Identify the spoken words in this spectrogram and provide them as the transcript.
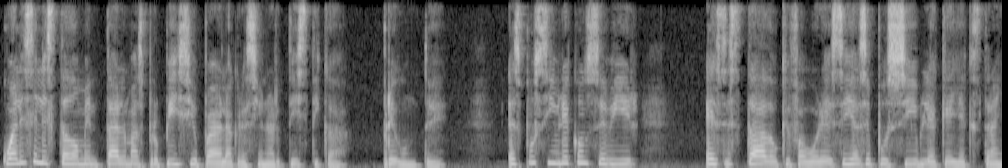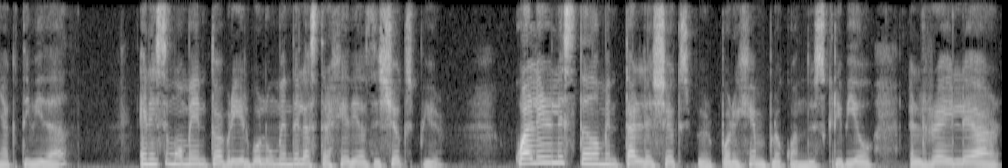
¿Cuál es el estado mental más propicio para la creación artística? pregunté. ¿Es posible concebir ese estado que favorece y hace posible aquella extraña actividad? En ese momento abrí el volumen de las tragedias de Shakespeare. ¿Cuál era el estado mental de Shakespeare, por ejemplo, cuando escribió El Rey Lear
